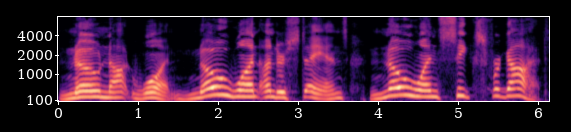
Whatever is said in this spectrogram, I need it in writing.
no, not one. No one understands, no one seeks for God.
